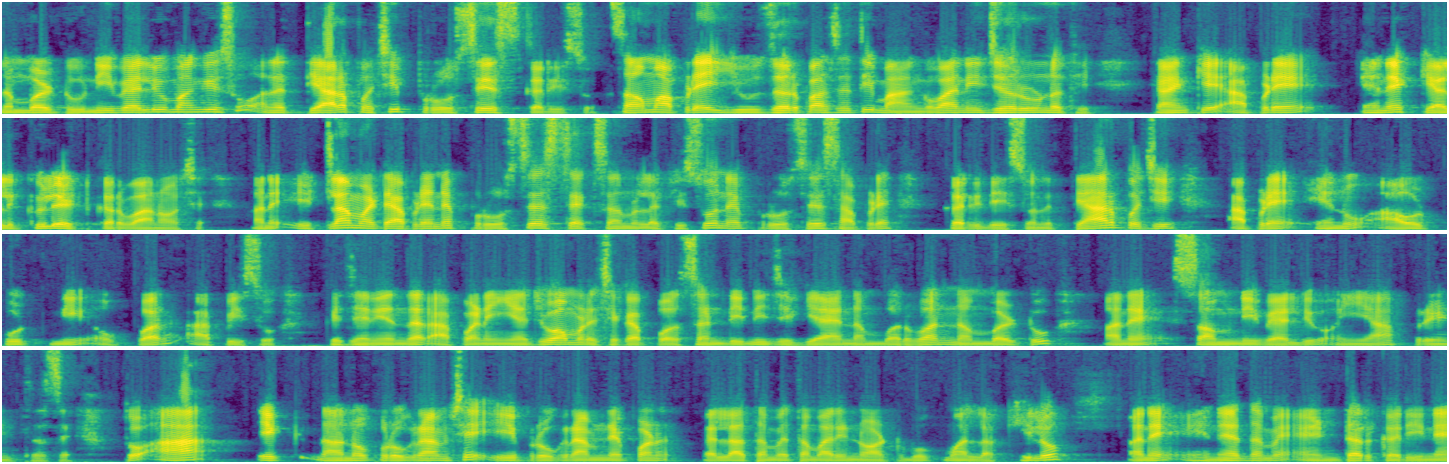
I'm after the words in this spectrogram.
નંબર ટુની વેલ્યુ માંગીશું અને ત્યાર પછી પ્રોસેસ કરીશું. સમ આપણે યુઝર પાસેથી માંગવાની જરૂર નથી. કારણ કે આપણે એને કેલ્ક્યુલેટ કરવાનો છે. અને એટલા માટે આપણે એને પ્રોસેસ સેક્શનમાં લખીશું અને પ્રોસેસ આપણે કરી દઈશું. અને ત્યાર પછી આપણે એનું આઉટપુટની ઉપર આપીશું કે જેની અંદર આપણને અહીંયા જોવા મળે છે કે પર્સન ડીની જગ્યાએ નંબર વન નંબર ટુ અને સમની વેલ્યુ અહીંયા પ્રિન્ટ થશે. તો આ એક નાનો પ્રોગ્રામ છે. એ પ્રોગ્રામને પણ પહેલાં તમે તમારી નોટબુકમાં લખી લો અને એને તમે એન્ટર કરીને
